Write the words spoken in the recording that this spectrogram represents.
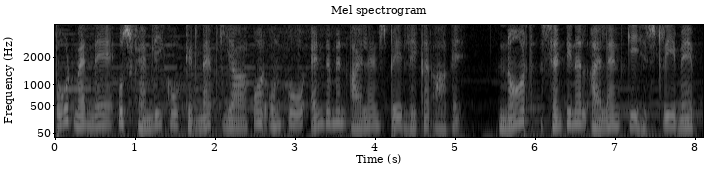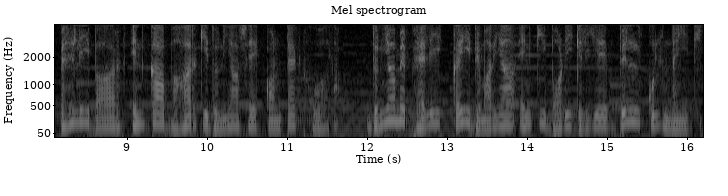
पोर्टमैन ने उस फैमिली को किडनैप किया और उनको एंडमन आइलैंड्स पे लेकर आ गए। नॉर्थ सेंटिनल आइलैंड की हिस्ट्री में पहली बार इनका बाहर की दुनिया से कांटेक्ट हुआ था। दुनिया में फैली कई बीमारियाँ इनकी बॉडी के लिए बिल्कुल नई थी।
